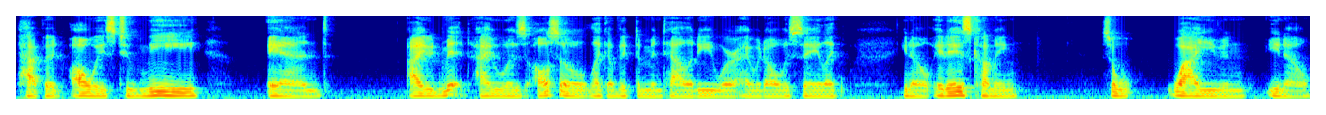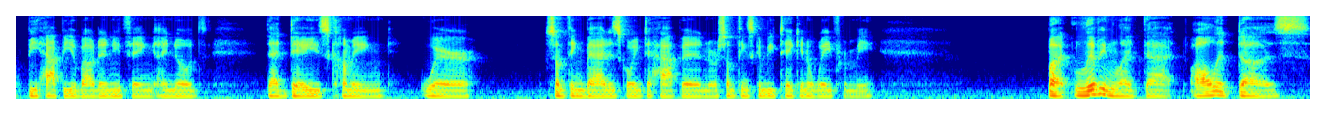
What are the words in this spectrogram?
happened always to me and i admit i was also like a victim mentality where i would always say like you know, it is coming. So why even, you know, be happy about anything? I know that day is coming where something bad is going to happen or something's going to be taken away from me. But living like that, all it does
